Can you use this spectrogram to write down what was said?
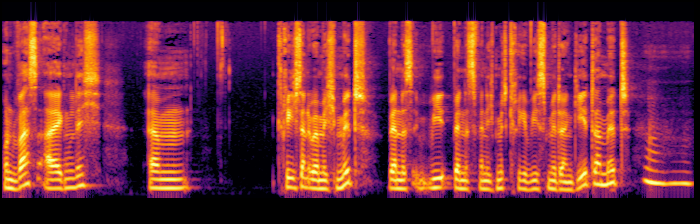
Und was eigentlich ähm, kriege ich dann über mich mit, wenn es, wie, wenn wenn ich mitkriege, wie es mir dann geht damit? Mhm.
